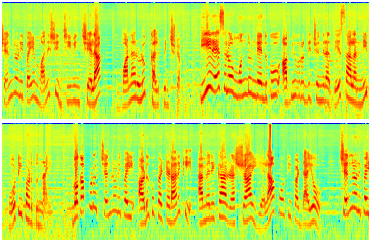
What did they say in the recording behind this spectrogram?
చంద్రునిపై మనిషి జీవించేలా వనరులు కల్పించటం. ఈ రేసులో ముందుండేందుకు అభివృద్ధి చెందిన దేశాలన్నీ పోటీ పడుతున్నాయి. ఒకప్పుడు చంద్రునిపై అడుగు పెట్టడానికి అమెరికా రష్యా ఎలా పోటీ పడ్డాయో చంద్రునిపై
